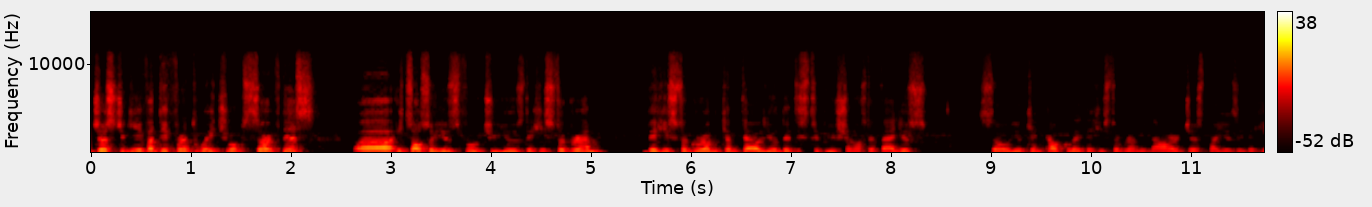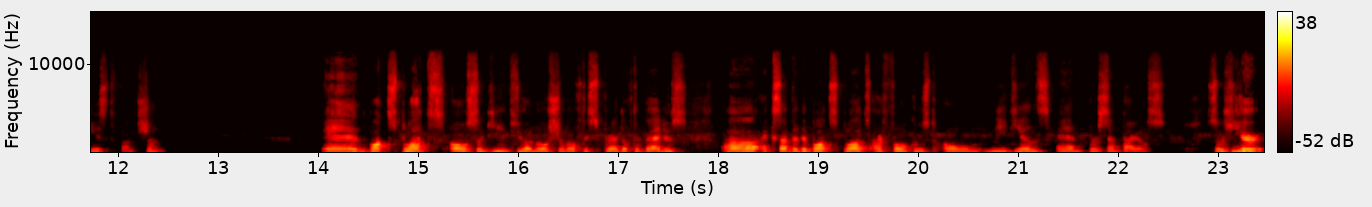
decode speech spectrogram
just to give a different way to observe this, uh, it's also useful to use the histogram. The histogram can tell you the distribution of the values. So you can calculate the histogram in R just by using the hist function. And box plots also gives you a notion of the spread of the values, uh, except that the box plots are focused on medians and percentiles. So here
